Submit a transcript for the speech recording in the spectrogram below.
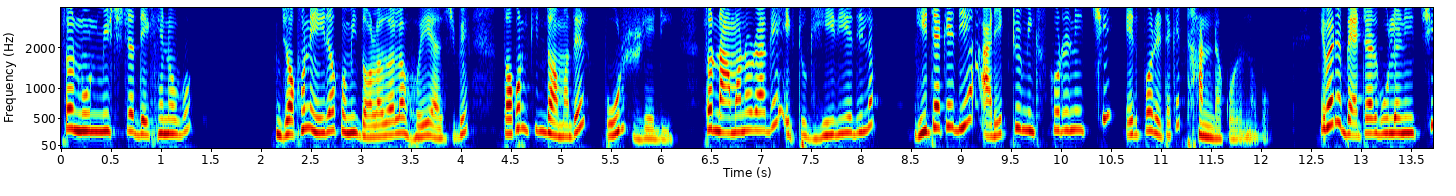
তো নুন মিষ্টিটা দেখে নেব। যখন এইরকমই দলা দলা হয়ে আসবে, তখন কিন্তু আমাদের পুর রেডি তো নামানোর আগে একটু ঘি দিয়ে দিলাম। ঘিটাকে দিয়ে আর একটু মিক্স করে নিচ্ছি, এরপর এটাকে ঠান্ডা করে নেব। এবারে ব্যাটার গুলে নিচ্ছি।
